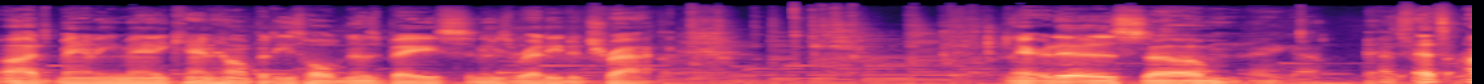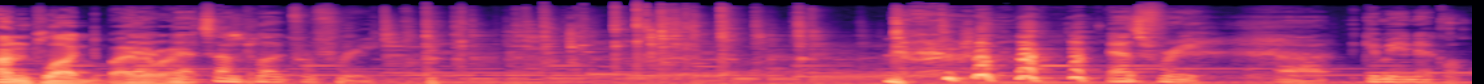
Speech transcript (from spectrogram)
Oh, it's Manny. Manny can't help it. He's holding his bass and he's ready to track. There it is. So There you go. That's, that's unplugged, by the way. that's unplugged for free. that's free. Uh, give me a nickel.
